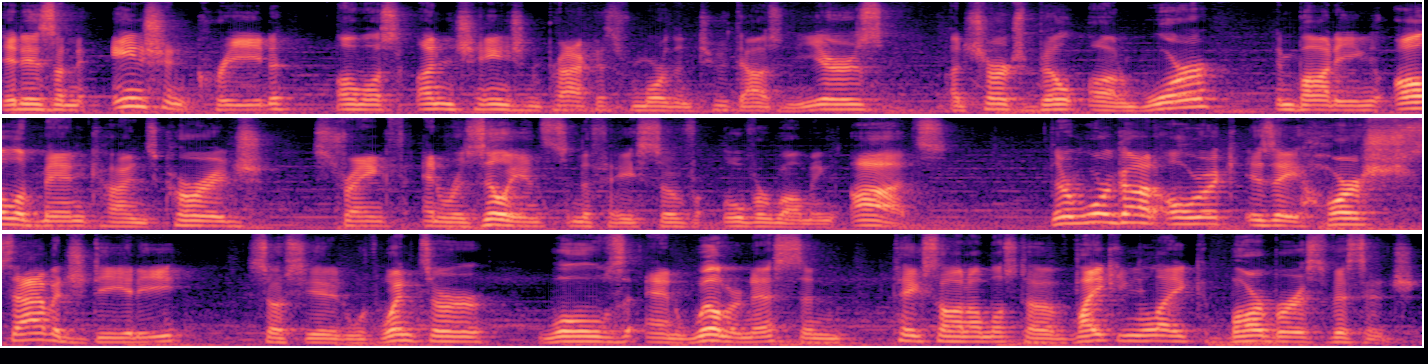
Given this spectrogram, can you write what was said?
It is an ancient creed, almost unchanged in practice for more than 2,000 years, a church built on war, embodying all of mankind's courage, strength, and resilience in the face of overwhelming odds. Their war god Ulric is a harsh, savage deity associated with winter, wolves, and wilderness, and takes on almost a Viking-like, barbarous visage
